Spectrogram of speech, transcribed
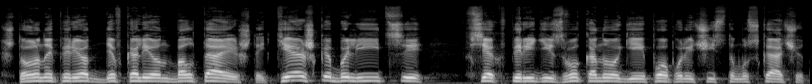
Что наперед, девкалион, болтаешь ты, тяжко былицы, всех впереди звуконогие по полю чистому скачут.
